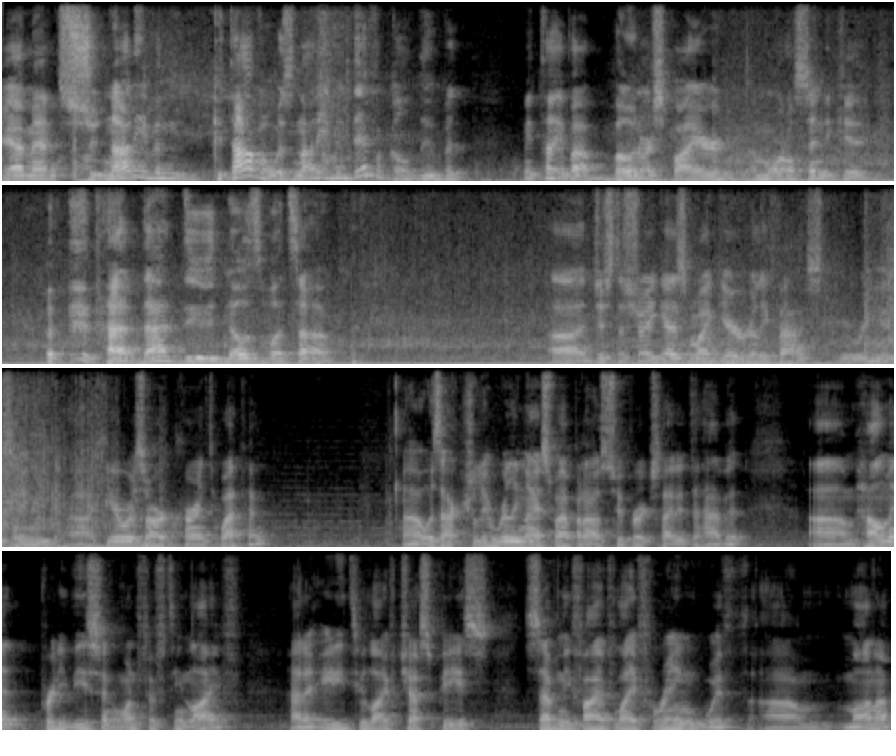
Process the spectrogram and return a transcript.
Yeah, man. Should not even Kitava was not even difficult, dude. But let me tell you about Boner Spired Immortal Syndicate. that that dude knows what's up. Uh, just to show you guys my gear really fast, we were using uh, here was our current weapon. Uh, it was actually a really nice weapon. I was super excited to have it. Um, helmet, pretty decent, 115 life. Had an 82 life chest piece, 75 life ring with um, mana,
